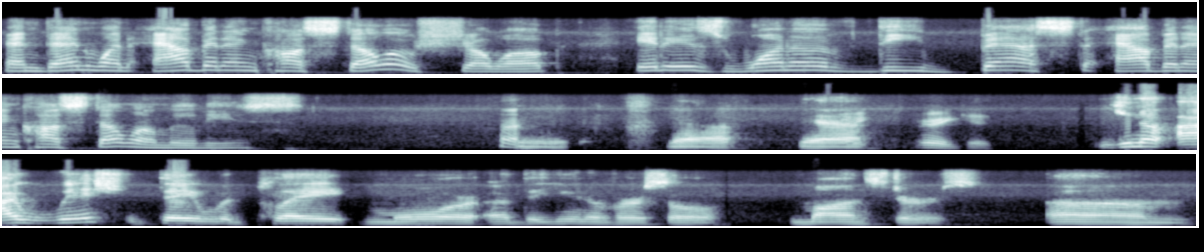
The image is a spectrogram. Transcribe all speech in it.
And then when Abbott and Costello show up, it is one of the best Abbott and Costello movies. Mm. Yeah. Yeah. Very, very good. You know, I wish they would play more of the Universal monsters. Um,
